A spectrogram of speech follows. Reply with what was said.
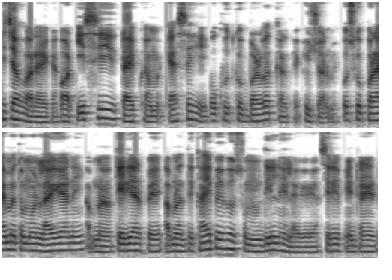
खींचा हुआ रहेगा और इसी टाइप का ऐसे ही वो खुद को बर्बाद कर दे फ्यूचर में। उसको पढ़ाई में तो मन लगेगा नहीं, अपना करियर पे, अपना दिखाई पे भी उसको दिल नहीं लगेगा। सिर्फ़ इंटरनेट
